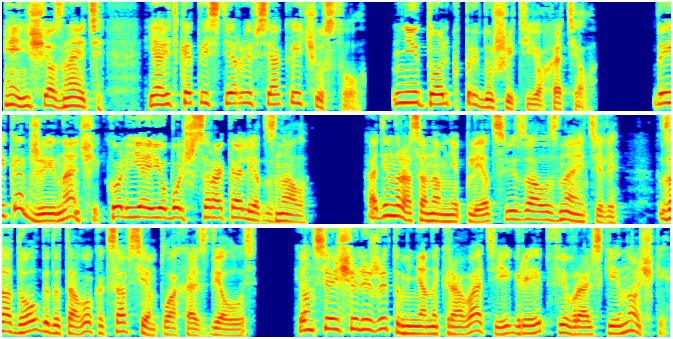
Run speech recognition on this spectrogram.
И еще, знаете, я ведь к этой стерве всякое чувствовал. Не только придушить ее хотел. Да и как же иначе, коли я ее больше сорока лет знала. Один раз она мне плед связала, знаете ли, задолго до того, как совсем плоха сделалась. И он все еще лежит у меня на кровати и греет февральские ночки,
